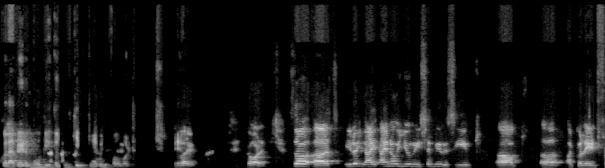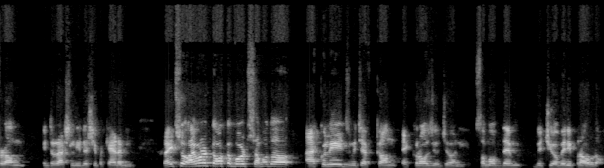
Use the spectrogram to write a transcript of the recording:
collaborate with more people and keep moving forward. Yeah. right. Got it. So uh, you know I, I know you recently received uh, uh, accolade from international leadership academy right? So i want to talk about some of the accolades which have come across your journey some of them which you're very proud of.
